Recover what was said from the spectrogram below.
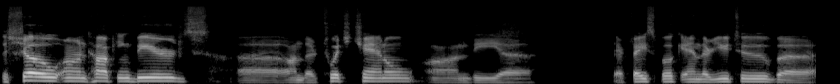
the show on Talking Beards uh, on their Twitch channel, on the uh, their Facebook and their YouTube. Uh,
